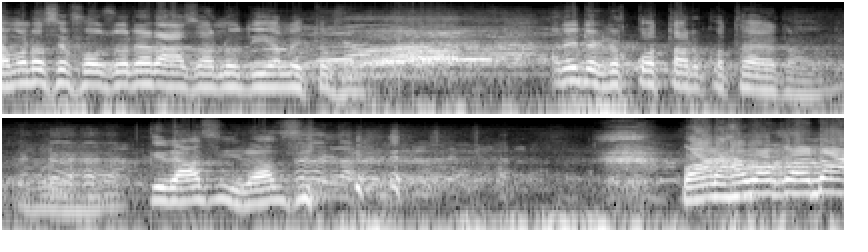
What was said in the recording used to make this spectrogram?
এমন আছে ফজরের আজানও দিয়া লইতে হয়। আরে এটা একটা কথার কথা না কি রাজি রাজি। পার হাওয়া কয় না?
